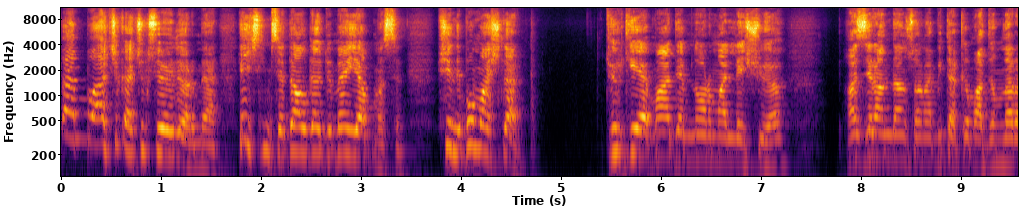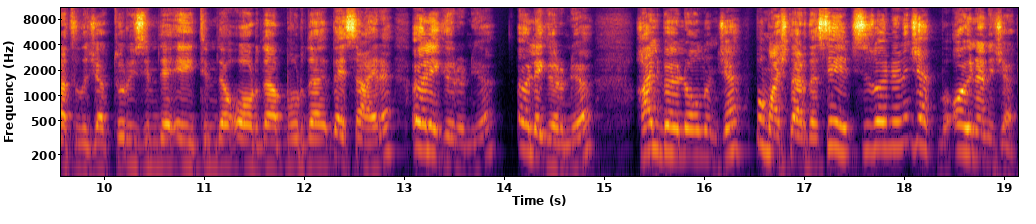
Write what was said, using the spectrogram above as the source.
Ben bu açık açık söylüyorum yani. Hiç kimse dalga dümen yapmasın. Şimdi bu maçlar Türkiye madem normalleşiyor, Haziran'dan sonra bir takım adımlar atılacak. Turizmde, eğitimde, orada, burada vesaire. Öyle görünüyor. Öyle görünüyor. Hal böyle olunca bu maçlarda seyircisiz oynanacak mı? Oynanacak.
